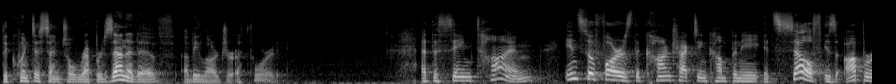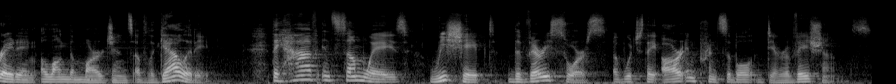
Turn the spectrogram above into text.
the quintessential representative of a larger authority. At the same time, insofar as the contracting company itself is operating along the margins of legality, they have in some ways reshaped the very source of which they are in principle derivations.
